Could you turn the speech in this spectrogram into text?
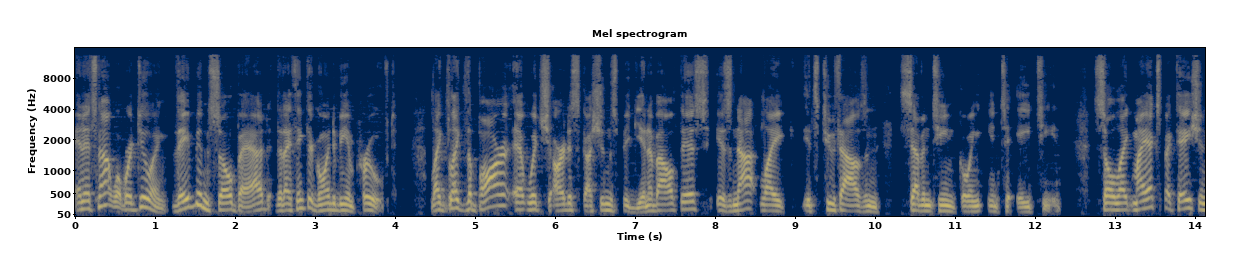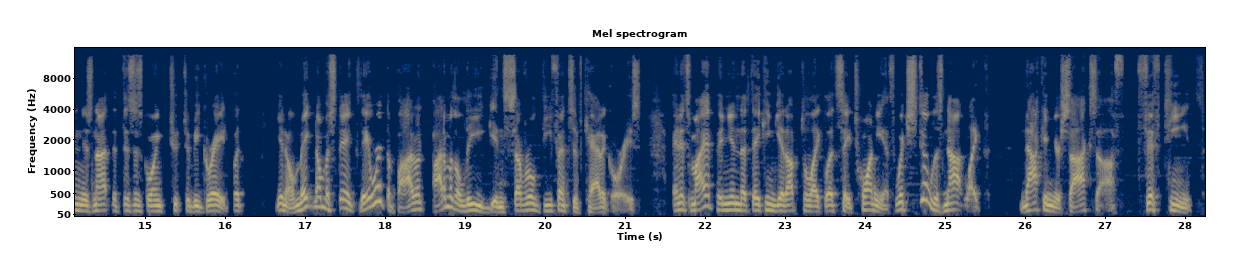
and it's not what we're doing. They've been so bad that I think they're going to be improved. Like like the bar at which our discussions begin about this is not like it's 2017 going into 18. So like my expectation is not that this is going to, to be great, but you know, make no mistake, they were at the bottom bottom of the league in several defensive categories. And it's my opinion that they can get up to like let's say 20th, which still is not like knocking your socks off, 15th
